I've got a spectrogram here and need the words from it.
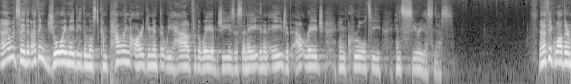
And I would say that I think joy may be the most compelling argument that we have for the way of Jesus in, a, in an age of outrage and cruelty and seriousness. And I think while there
